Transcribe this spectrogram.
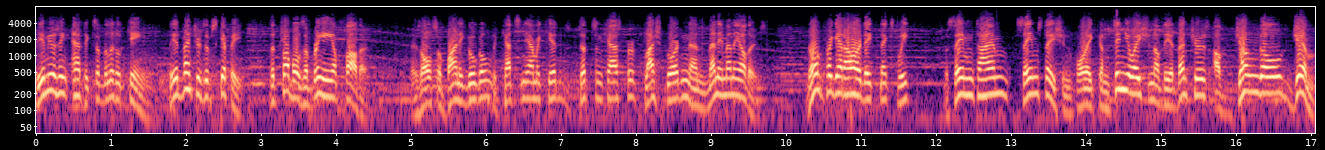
the amusing antics of the little king, the adventures of Skippy, the troubles of bringing up father. There's also Barney Google, the Katzenjammer Kids, Toots and Casper, Flash Gordon, and many, many others. Don't forget our date next week, the same time, same station, for a continuation of the adventures of Jungle Jim.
